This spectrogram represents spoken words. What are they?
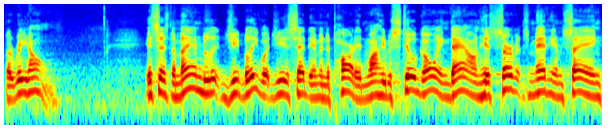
but read on. It says, The man believed what Jesus said to him and departed. And while he was still going down, his servants met him, saying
